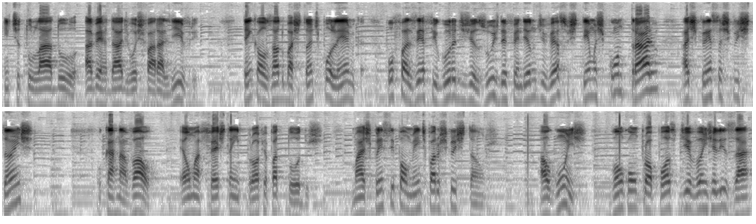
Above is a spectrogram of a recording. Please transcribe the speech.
intitulado A Verdade Vos Fará Livre, tem causado bastante polêmica por fazer a figura de Jesus defendendo diversos temas contrários às crenças cristãs. O carnaval é uma festa imprópria para todos, mas principalmente para os cristãos. Alguns vão com o propósito de evangelizar,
